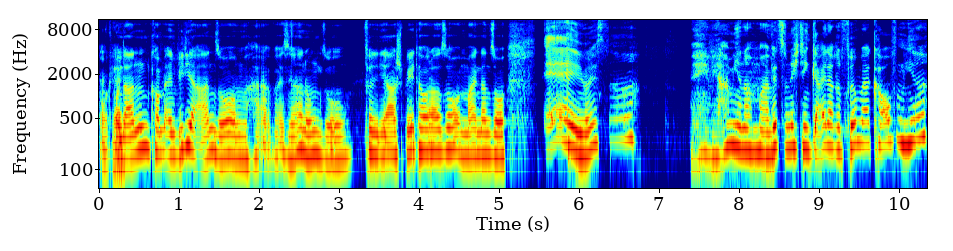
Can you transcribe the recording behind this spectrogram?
Okay. Und dann kommt Nvidia an, so, weiß nicht Ahnung, so ein Vierteljahr später oder so und meint dann so, ey, weißt du, ey, wir haben hier nochmal, willst du nicht den geileren Firmware kaufen hier?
